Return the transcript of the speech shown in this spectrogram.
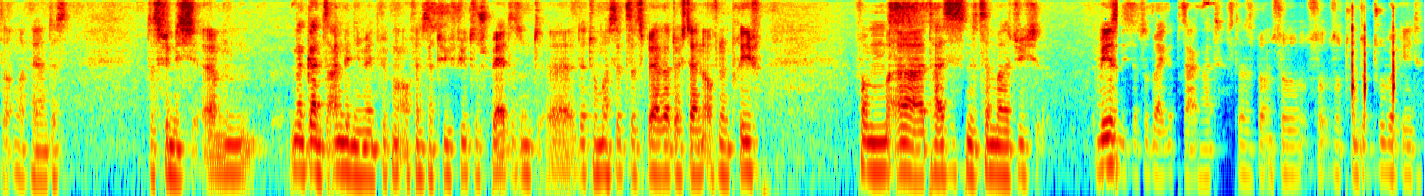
So ungefähr. Das, das finde ich ähm, eine ganz angenehme Entwicklung, auch wenn es natürlich viel zu spät ist und äh, der Thomas Hitzelsberger durch seinen offenen Brief vom äh, 30. Dezember natürlich wesentlich dazu beigetragen hat, dass es bei uns so, so, so drunter drüber geht.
